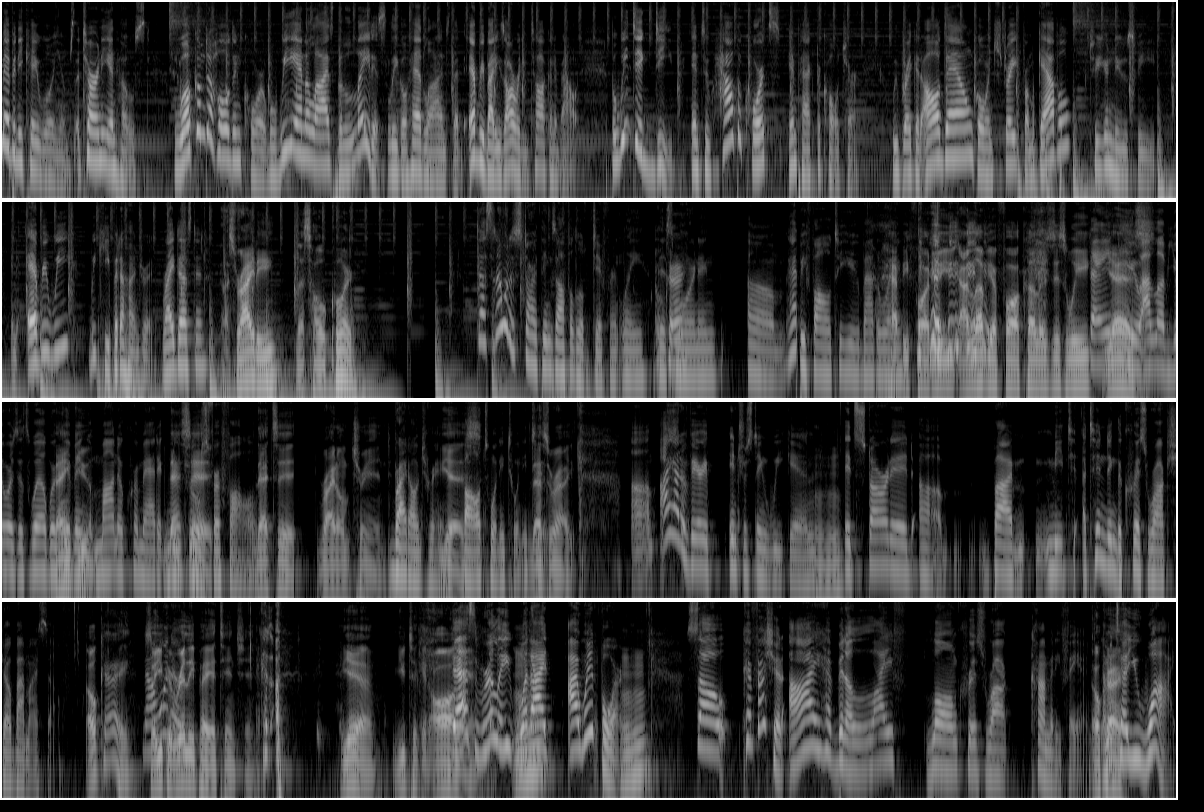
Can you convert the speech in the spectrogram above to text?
I'm Ebony K. Williams, attorney and host. Welcome to Holding Court, where we analyze the latest legal headlines that everybody's already talking about. But we dig deep into how the courts impact the culture. We break it all down, going straight from gavel to your newsfeed. And every week, we keep it 100. Right, Dustin? That's right, E. Let's hold court. Dustin, I want to start things off a little differently this Okay. morning. Um, happy fall to you, by the way. Happy fall to you. I love your fall colors this week. Thank yes. you. I love yours as well. We're Thank giving you. monochromatic That's neutrals it. for fall. That's it. Right on trend. right on trend. Yes. Fall 2022. That's right. Um, I had a very interesting weekend. Mm-hmm. It started uh, by me t- attending the Chris Rock show by myself. Okay. Now, so I you can wanna- really pay attention. Yeah. You took it all. that's in. really Mm-hmm. what I, I went for. So, confession, I have been a lifelong Chris Rock comedy fan. I'm going to tell you why.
